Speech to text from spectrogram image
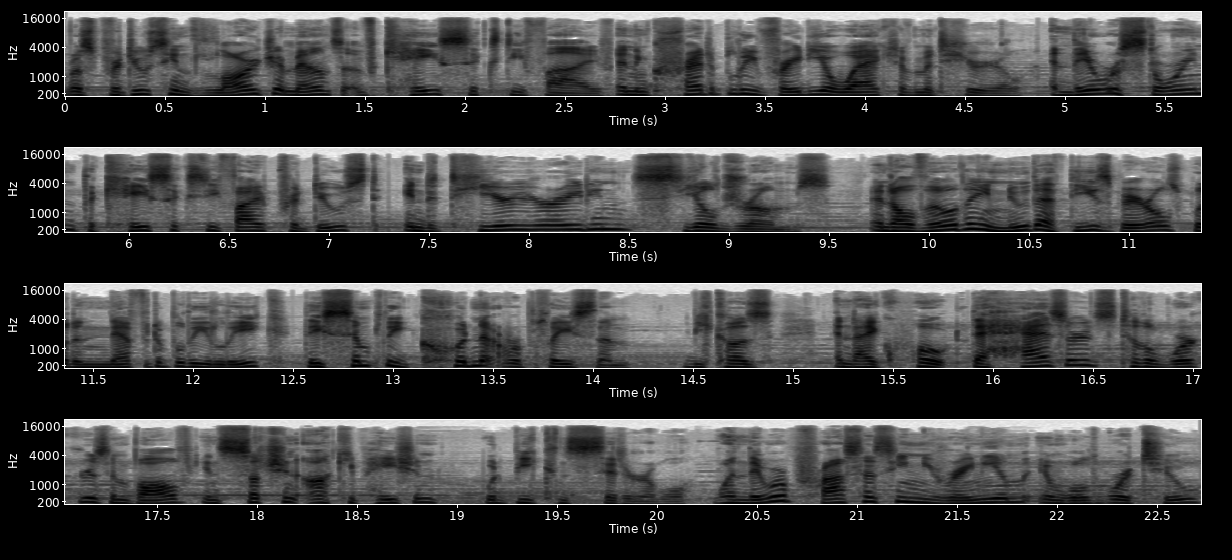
was producing large amounts of K65, an incredibly radioactive material, and they were storing the K65 produced in deteriorating steel drums. And although they knew that these barrels would inevitably leak, they simply could not replace them because, and I quote, the hazards to the workers involved in such an occupation would be considerable. When they were processing uranium in World War II,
